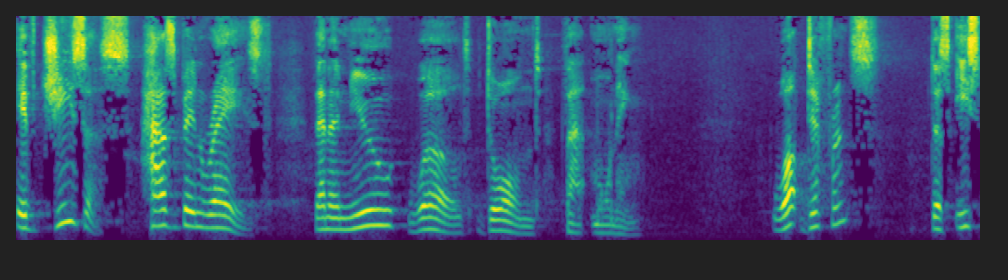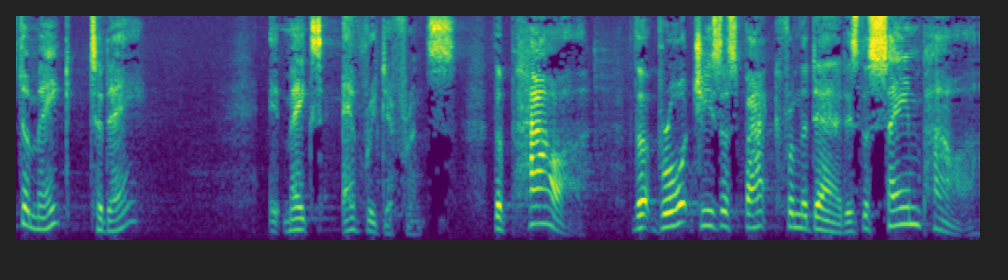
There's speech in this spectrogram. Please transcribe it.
If Jesus has been raised, then a new world dawned that morning. What difference does Easter make today? It makes every difference. The power that brought Jesus back from the dead is the same power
